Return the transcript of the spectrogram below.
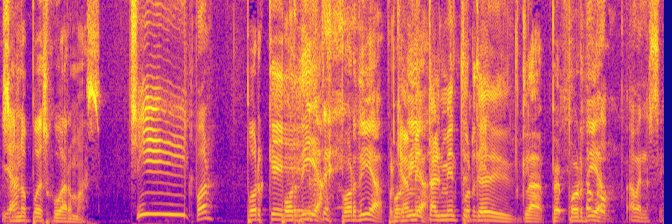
O sea, ¿Ya? no puedes jugar más. Sí, por. Porque Por día, por día, Porque por ya día. mentalmente por te- día. Claro, pe- por día. Loco. Ah, bueno, sí.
